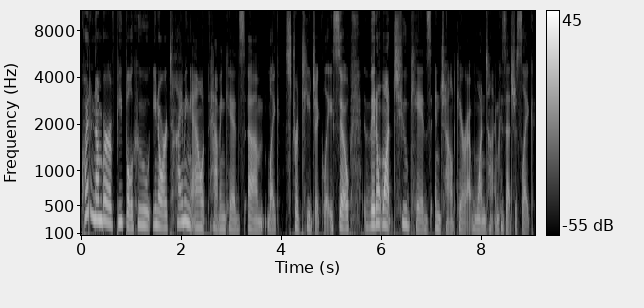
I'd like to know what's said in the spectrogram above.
quite a number of people who, you know, are timing out having kids, um, like strategically. So they don't want two kids in childcare at one time because that's just like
